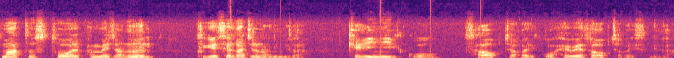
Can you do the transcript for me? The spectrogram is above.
스마트 스토어의 판매자는 크게 세 가지로 나뉩니다. 개인이 있고 사업자가 있고 해외 사업자가 있습니다.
